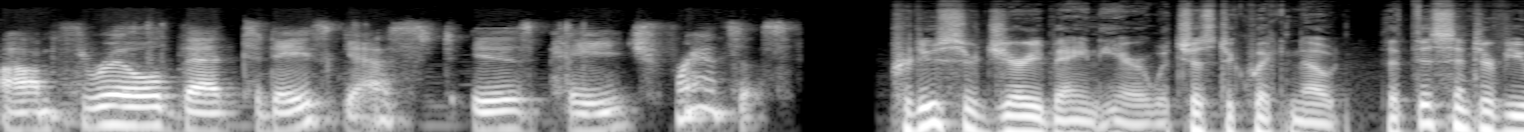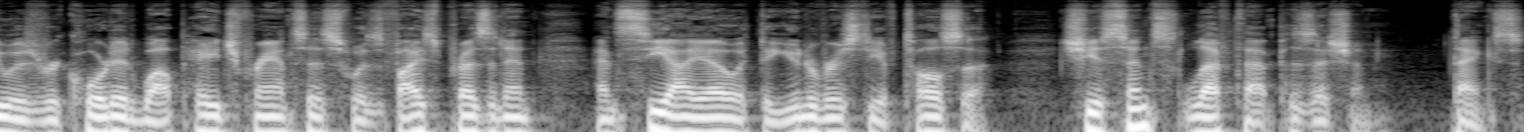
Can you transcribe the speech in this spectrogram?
I'm thrilled that today's guest is Paige Francis. Producer Jerry Bain here with just a quick note that this interview was recorded while Paige Francis was Vice President and CIO at the University of Tulsa. She has since left that position. Thanks.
